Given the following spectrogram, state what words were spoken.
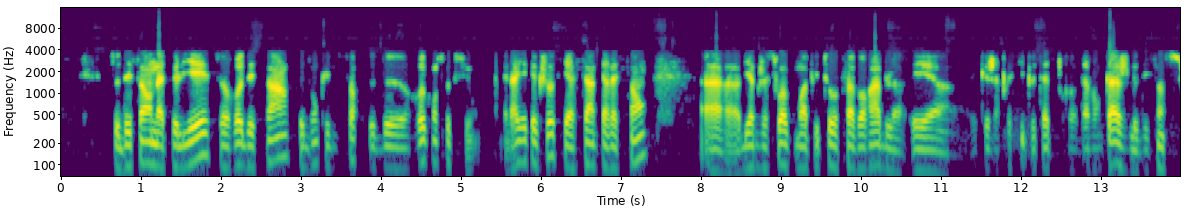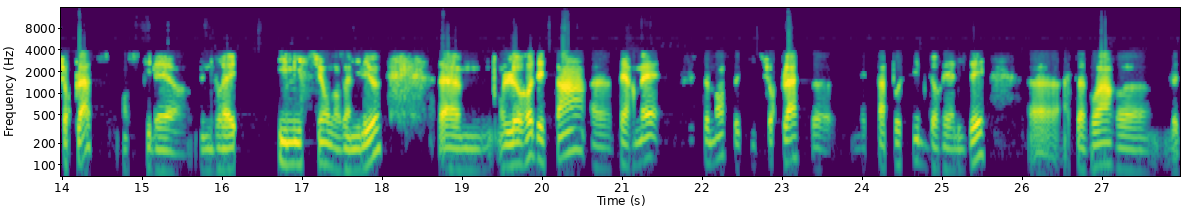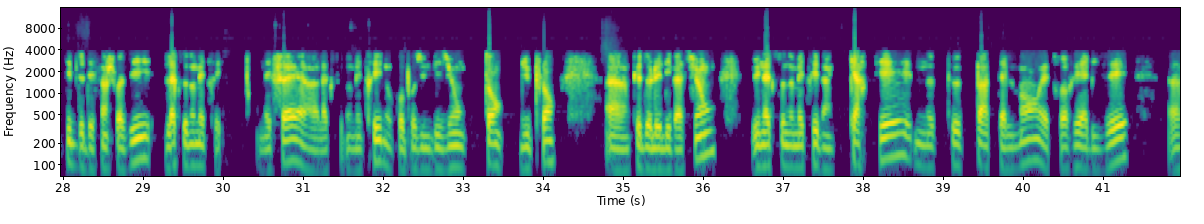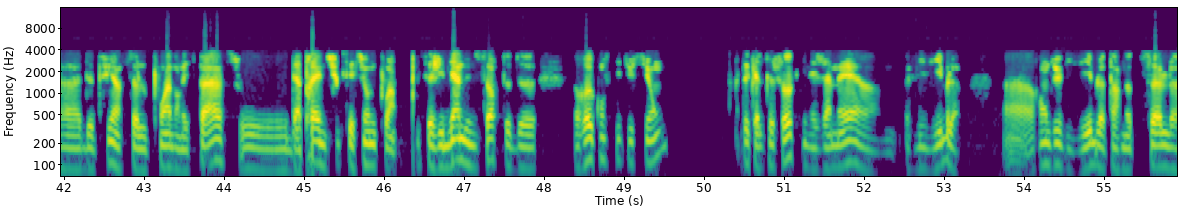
ce dessin en atelier, ce redessin, c'est donc une sorte de reconstruction. Et là, il y a quelque chose qui est assez intéressant, euh, bien que je sois moi plutôt favorable et, euh, que j'apprécie peut-être davantage le dessin sur place, je pense qu'il est euh, une vraie émission dans un milieu. Euh, le redessin euh, permet justement ce qui sur place n'est pas possible de réaliser, à savoir le type de dessin choisi, l'axonométrie. En effet, euh, l'axonométrie nous propose une vision tant du plan euh, que de l'élévation. Une axonométrie d'un quartier ne peut pas tellement être réalisée euh, depuis un seul point dans l'espace ou d'après une succession de points. Il s'agit bien d'une sorte de reconstitution de quelque chose qui n'est jamais visible, rendu visible par notre seul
